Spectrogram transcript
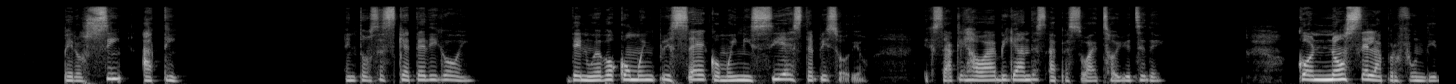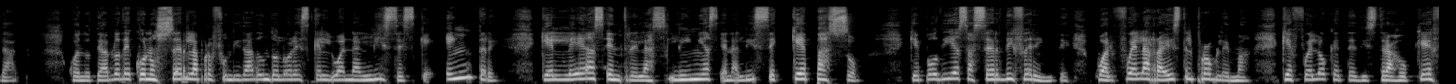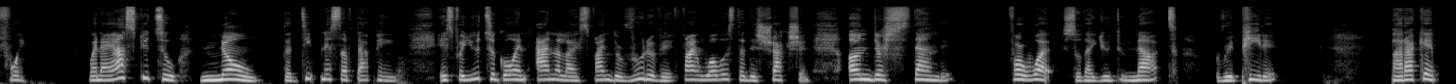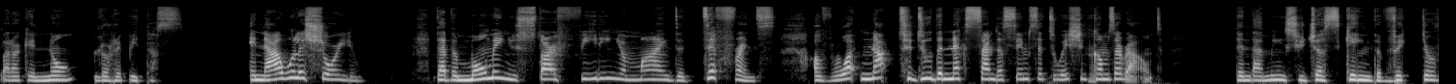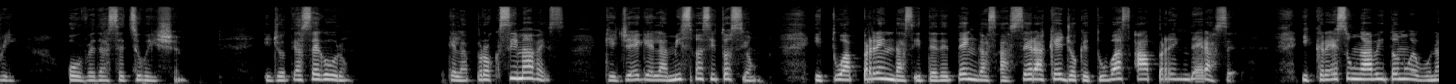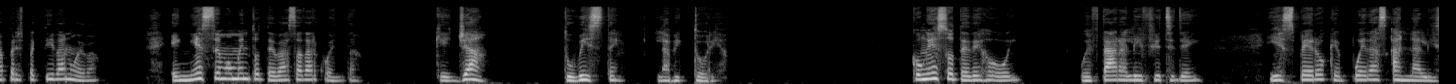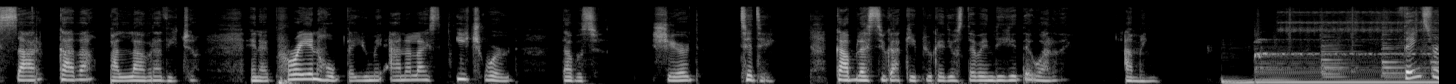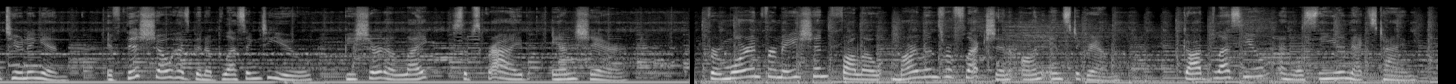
pero sí a ti. Entonces, ¿qué te digo hoy? De nuevo, como empecé, como inicié este episodio. Exactly how I began this episode, I tell you today. Conoce la profundidad. Cuando te hablo de conocer la profundidad de un dolor es que lo analices, que entre, que leas entre las líneas y analice qué pasó, qué podías hacer diferente, cuál fue la raíz del problema, qué fue lo que te distrajo, qué fue. When I ask you to know the deepness of that pain, is for you to go and analyze, find the root of it, find what was the distraction, understand it. For what? So that you do not repeat it. ¿Para qué? Para que no lo repitas. And I will assure you that the moment you start feeding your mind the difference of what not to do the next time the same situation comes around, then that means you just gained the victory over that situation. Y yo te aseguro que la próxima vez que llegue la misma situación y tú aprendas y te detengas a hacer aquello que tú vas a aprender a hacer y crees un hábito nuevo, una perspectiva nueva, en ese momento te vas a dar cuenta que ya tuviste la victoria. Con eso te dejo hoy. With that, I leave you today y espero que puedas analizar cada palabra dicha. And I pray and hope that you may analyze each word that was shared today. God bless you, God keep you, que Dios te bendiga y te guarde. Amén. Thanks for tuning in. If this show has been a blessing to you, be sure to like, subscribe, and share. For more information, follow Marlon's Reflection on Instagram. God bless you, and we'll see you next time.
